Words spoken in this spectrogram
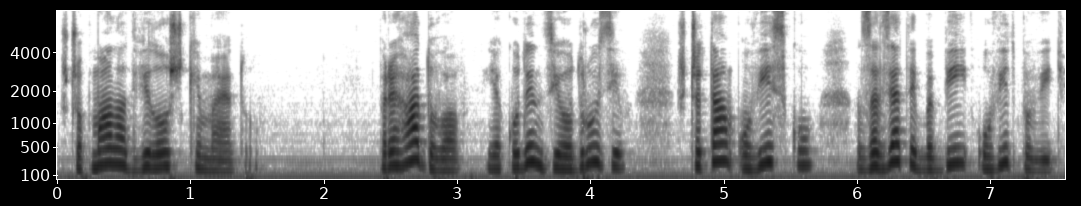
щоб мала дві ложки меду. Пригадував, як один з його друзів ще там, у війську, завзятий бабій у відповідь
